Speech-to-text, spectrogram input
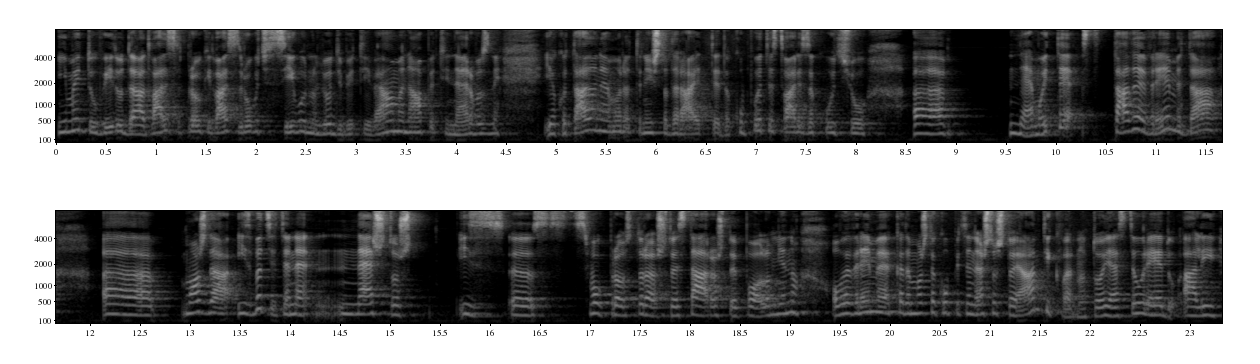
imajte u vidu da 21. i 22. će sigurno ljudi biti veoma napeti, nervozni i ako tada ne morate ništa da radite, da kupujete stvari za kuću, nemojte, tada je vreme da uh, možda izbacite ne, nešto što iz uh, svog prostora što je staro, što je polomljeno. Ovo je vreme kada možete kupiti nešto što je antikvarno, to jeste u redu, ali uh,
